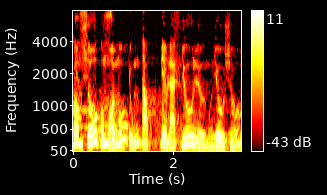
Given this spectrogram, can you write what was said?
Con số của mỗi một chủng tộc đều là vô lượng vô số.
